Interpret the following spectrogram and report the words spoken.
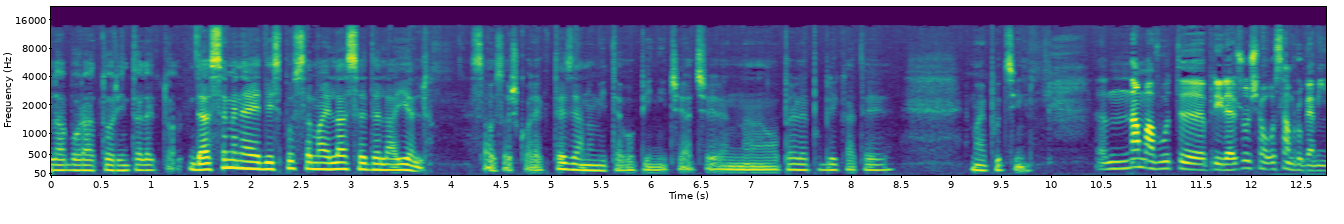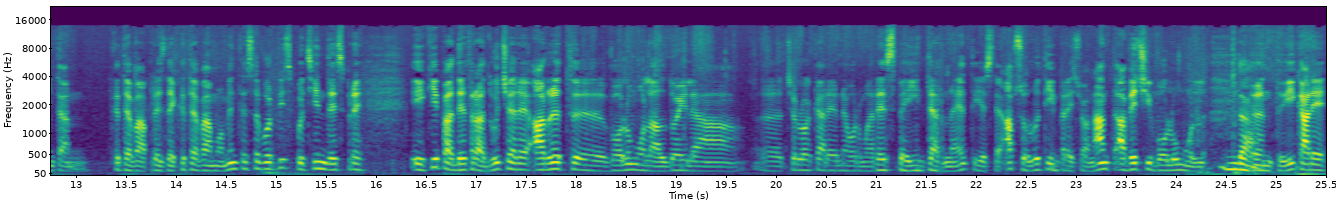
laborator intelectual. De asemenea, e dispus să mai lase de la el sau să-și corecteze anumite opinii, ceea ce în uh, operele publicate mai puțin. N-am avut uh, prilejul și o să am rugămintea în câteva preț de câteva momente să vorbiți puțin despre echipa de traducere. Arăt uh, volumul al doilea celor care ne urmăresc pe internet. Este absolut impresionant. Aveți și volumul da. întâi, care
